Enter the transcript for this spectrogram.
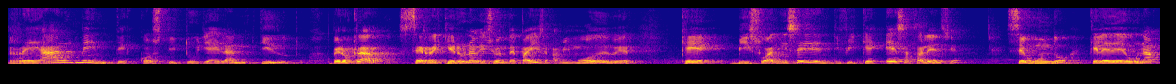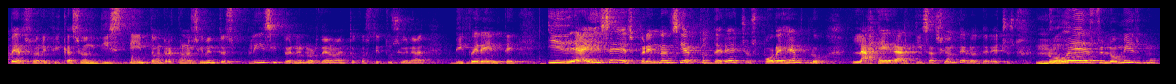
realmente constituye el antídoto. Pero claro, se requiere una visión de país, a mi modo de ver, que visualice e identifique esa falencia. Segundo, que le dé una personificación distinta, un reconocimiento explícito en el ordenamiento constitucional diferente y de ahí se desprendan ciertos derechos. Por ejemplo, la jerarquización de los derechos. No es lo mismo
